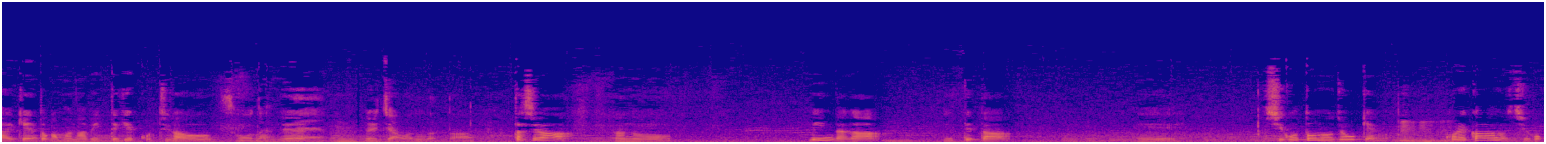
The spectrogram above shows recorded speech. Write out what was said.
体験とか学びって結構違うそうだね。うん。のりちゃんはどうだった？私はあのリンダが言ってた、えー仕事の条件。うんうんこれからの仕事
